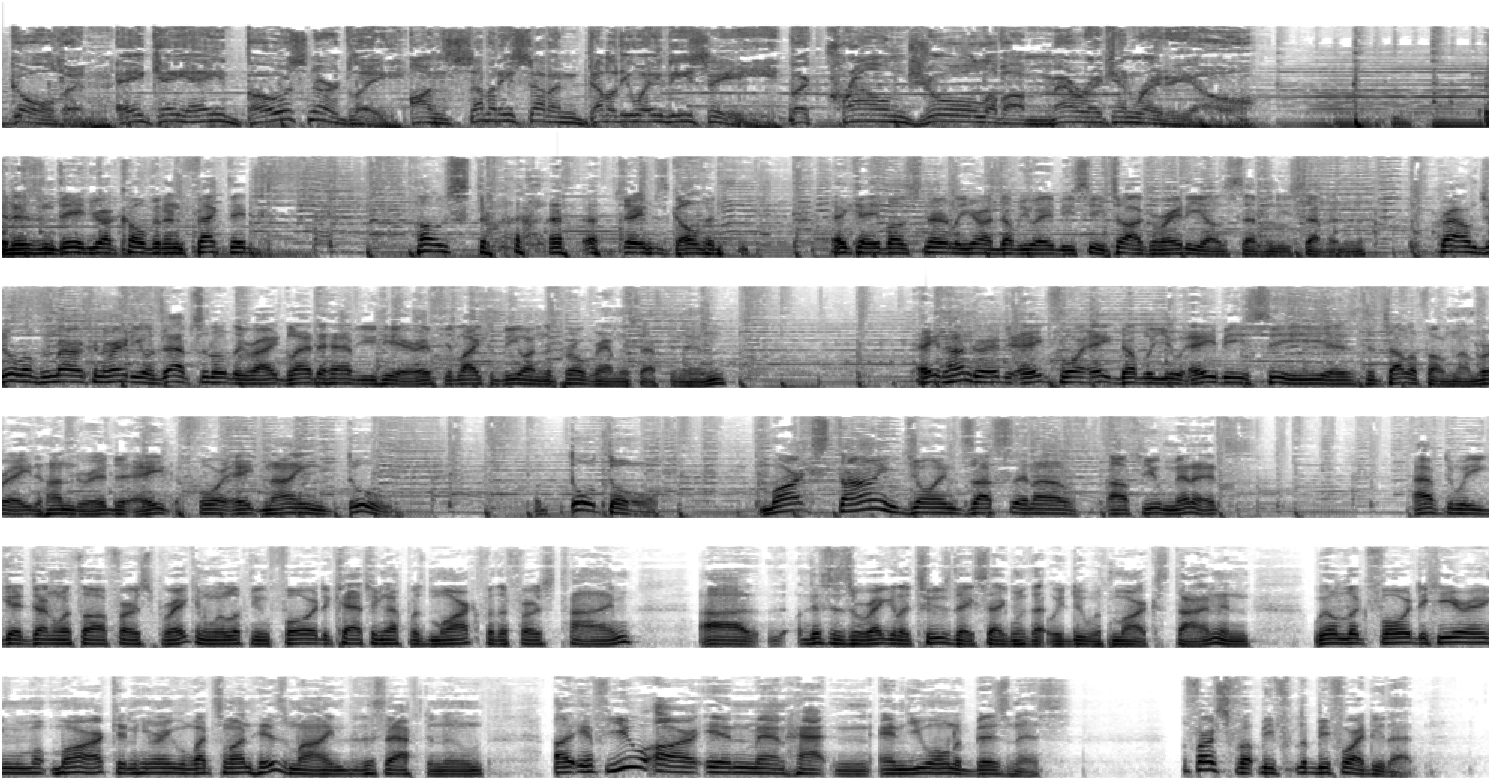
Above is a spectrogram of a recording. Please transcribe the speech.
Golden, aka Bo Snerdley, on 77 WABC, the crown jewel of American radio. It is indeed your COVID infected host, James Golden, aka Bo Snerdley, here on WABC Talk Radio 77. Crown Jewel of American Radio is absolutely right. Glad to have you here. If you'd like to be on the program this afternoon, 800 848 WABC is the telephone number. 800 848 9222. Mark Steyn joins us in a, a few minutes after we get done with our first break, and we're looking forward to catching up with Mark for the first time. Uh, this is a regular Tuesday segment that we do with Mark Steyn, and we'll look forward to hearing Mark and hearing what's on his mind this afternoon. Uh, if you are in Manhattan and you own a business, first before I do that,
